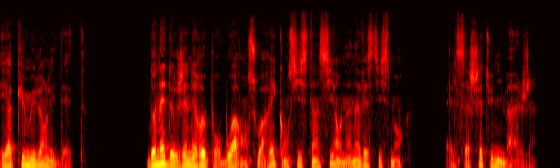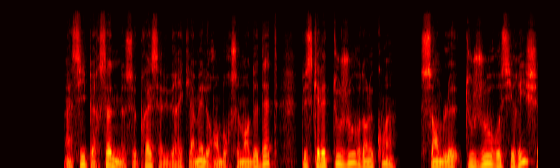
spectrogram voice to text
et accumulant les dettes. Donner de généreux pourboires en soirée consiste ainsi en un investissement. Elle s'achète une image. Ainsi personne ne se presse à lui réclamer le remboursement de dettes, puisqu'elle est toujours dans le coin, semble toujours aussi riche,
